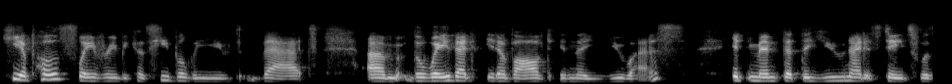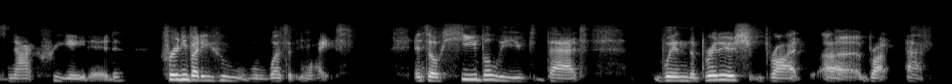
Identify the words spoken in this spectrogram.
He opposed slavery because he believed that um, the way that it evolved in the US, it meant that the United States was not created for anybody who wasn't white. And so he believed that when the British brought uh, brought Af-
